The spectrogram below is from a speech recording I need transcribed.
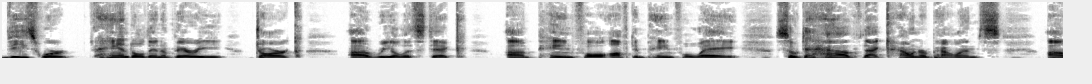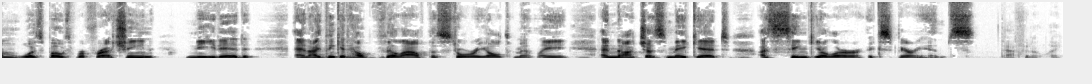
These were handled in a very dark, uh, realistic, um, painful, often painful way. So to have that counterbalance um, was both refreshing, needed, and I think it helped fill out the story ultimately, and not just make it a singular experience. Definitely.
